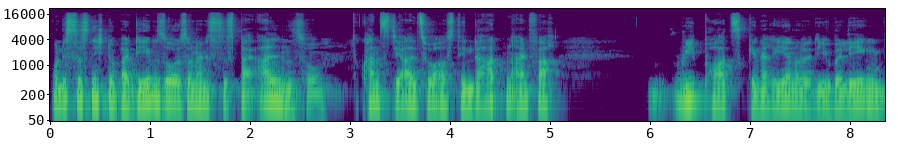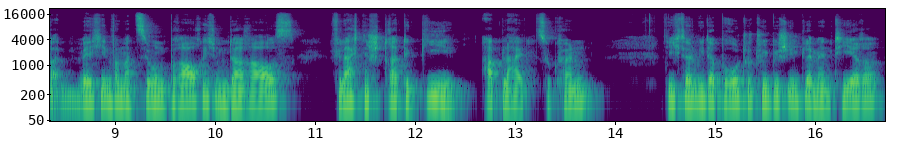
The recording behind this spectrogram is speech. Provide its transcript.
Und ist das nicht nur bei dem so, sondern ist es bei allen so? Du kannst dir also aus den Daten einfach Reports generieren oder die überlegen, welche Informationen brauche ich, um daraus vielleicht eine Strategie ableiten zu können, die ich dann wieder prototypisch implementiere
